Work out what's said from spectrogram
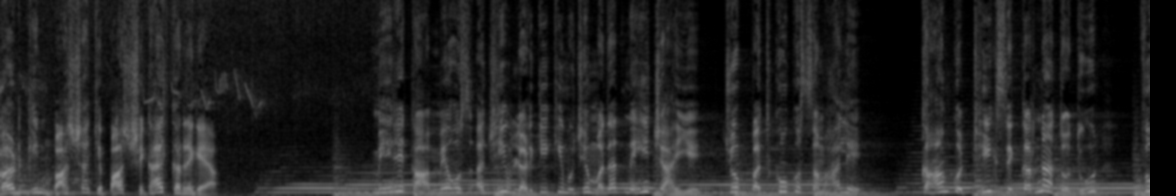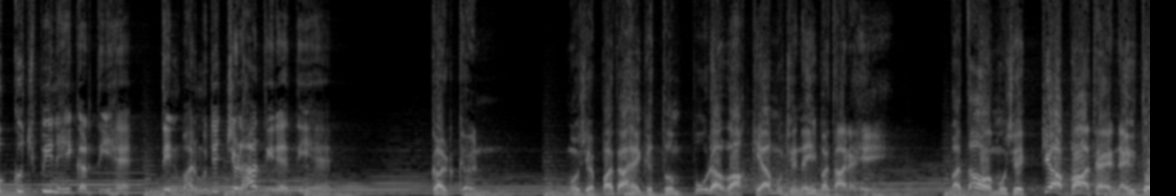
बर्डकिन बादशाह के पास शिकायत करने गया। मेरे काम में उस अजीब लड़की की मुझे मदद नहीं चाहिए, जो बतकों को संभाले। काम को ठीक से करना तो दूर, वो कुछ भी नहीं करती है। दिन भर मुझे चिढ़ाती रहती है। कड़कन मुझे पता है कि तुम पूरा वाक्य मुझे नहीं बता रहे। बताओ मुझे क्या बात है नहीं तो।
